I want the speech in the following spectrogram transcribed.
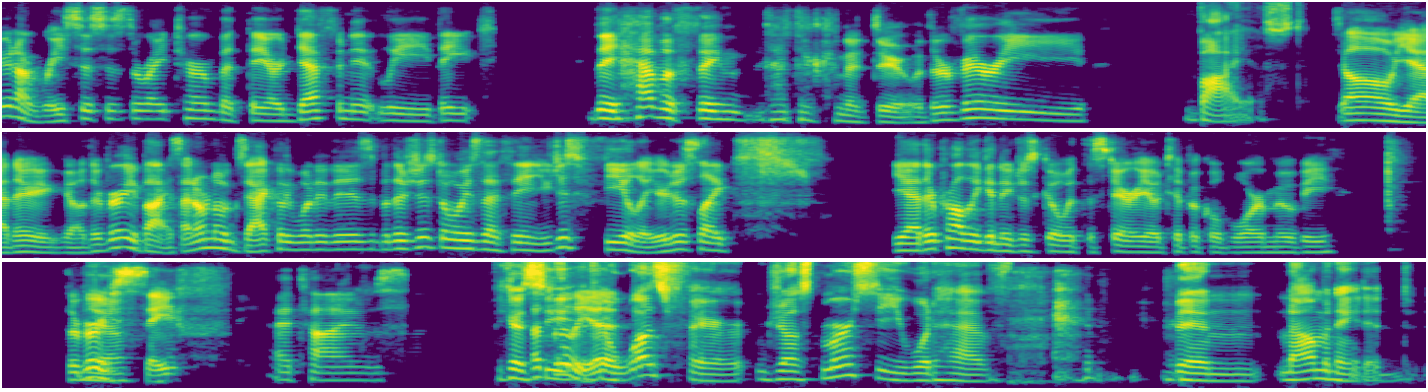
You're not racist is the right term, but they are definitely they. They have a thing that they're gonna do. They're very. Biased. Oh yeah, there you go. They're very biased. I don't know exactly what it is, but there's just always that thing. You just feel it. You're just like, yeah, they're probably gonna just go with the stereotypical war movie. They're very Yeah. safe at times. Because That's see, really if it. it was fair, Just Mercy would have been nominated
